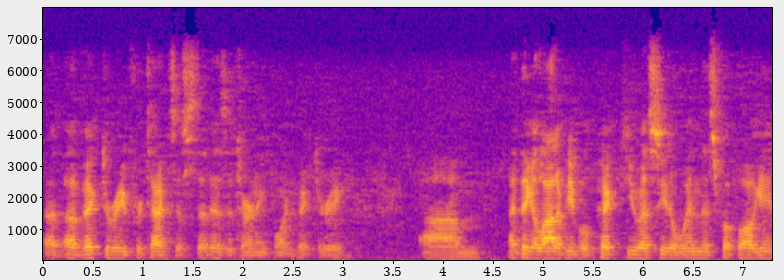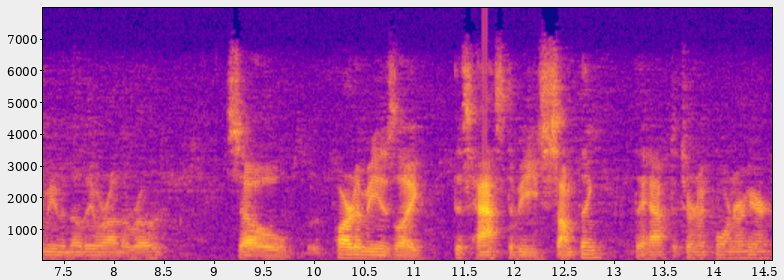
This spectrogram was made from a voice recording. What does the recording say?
a, a victory for Texas that is a turning point victory. Um, I think a lot of people picked USC to win this football game, even though they were on the road. So part of me is like, this has to be something. They have to turn a corner here.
